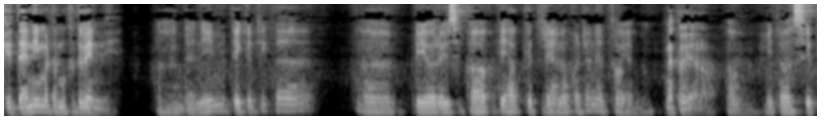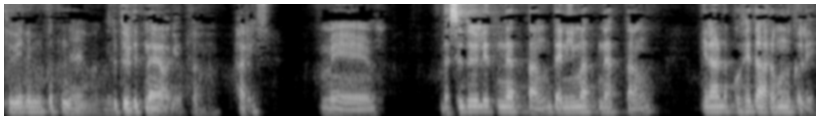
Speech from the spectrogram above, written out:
ඒ දැනීමට මොකද වෙන්නේ? දැනීම ටික ටික පියවර 25ක් 30ක් විතර යනකොට නැතුව යනවා. නැතුව යනවා. ඔව්. ඊට පස්සේ සිතුවිලි මොකුත් නැහැ වගේ. සිතුවිලිත් නැහැ වගේ. හරි. මේ දසිතුවිලිත් නැත්තම් දැනීමක් නැත්තම් ඊළඟට කොහෙද අරමුණු කළේ?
